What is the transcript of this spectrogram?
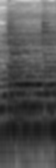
You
